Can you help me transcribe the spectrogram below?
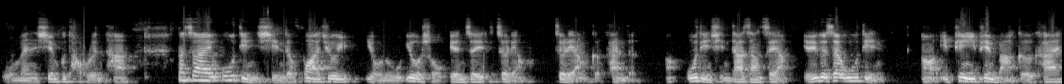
我们先不讨论它。那在屋顶型的话，就有如右手边这这两这两个看的啊，屋顶型搭上这样，有一个在屋顶啊，一片一片把它隔开；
